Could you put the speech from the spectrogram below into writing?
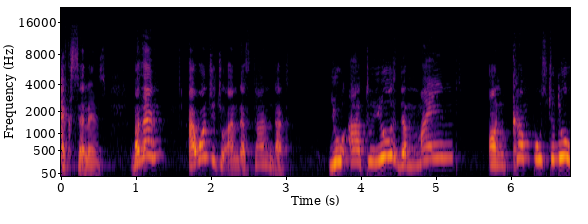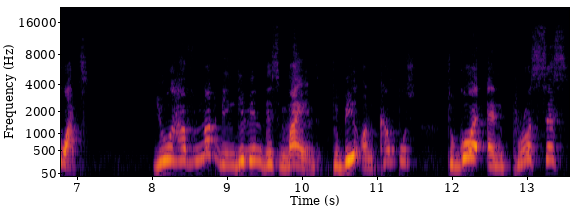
Excellence. But then I want you to understand that you are to use the mind on campus to do what? You have not been given this mind to be on campus to go and process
